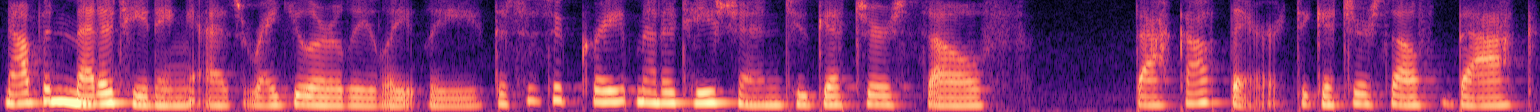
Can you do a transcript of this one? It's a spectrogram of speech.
not been meditating as regularly lately, this is a great meditation to get yourself back out there, to get yourself back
